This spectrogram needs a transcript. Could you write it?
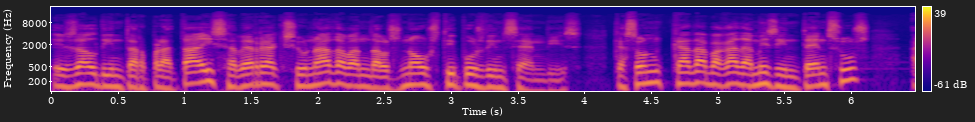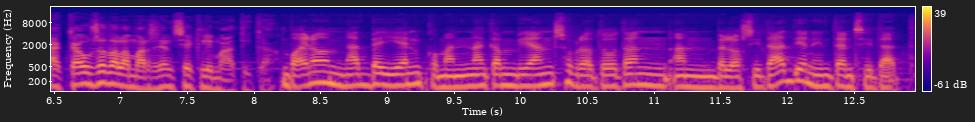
és el d'interpretar i saber reaccionar davant dels nous tipus d'incendis, que són cada vegada més intensos a causa de l'emergència climàtica. Bueno, hem anat veient com han anat canviant sobretot en, en velocitat i en intensitat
